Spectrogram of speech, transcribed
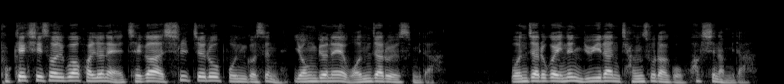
북핵 시설과 관련해 제가 실제로 본 것은 영변의 원자로였습니다. 원자로가 있는 유일한 장소라고 확신합니다.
